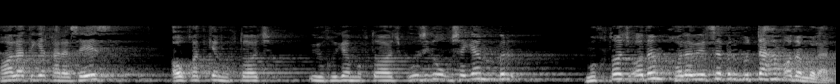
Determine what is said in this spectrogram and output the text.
holatiga qarasangiz ovqatga muhtoj uyquga muhtoj o'ziga o'xshagan bir muhtoj odam qolaversa bir muttaham odam bo'ladi.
